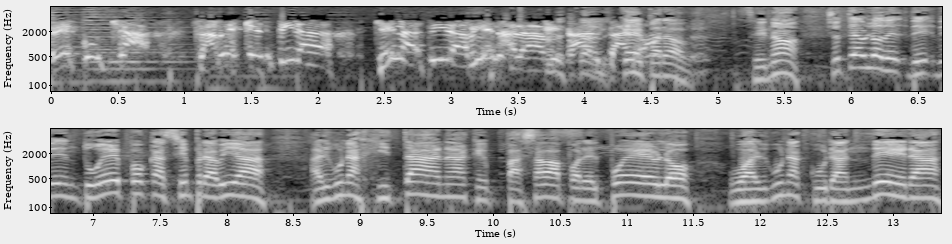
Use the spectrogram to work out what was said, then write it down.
Escucha, ¿sabes quién tira, quién la tira bien a la, al ¿Qué? Pará. Sí, no, yo te hablo de, de- de en tu época siempre había alguna gitana que pasaba por el pueblo o alguna curandera.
